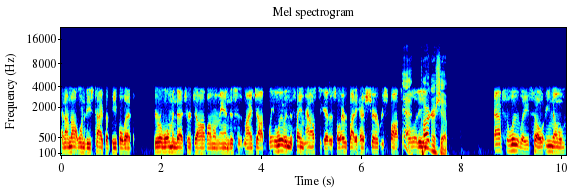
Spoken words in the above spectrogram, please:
and I'm not one of these type of people that you're a woman, that's your job. I'm a man, this is my job. We live in the same house together, so everybody has shared responsibility. Partnership. Absolutely. So, you know,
